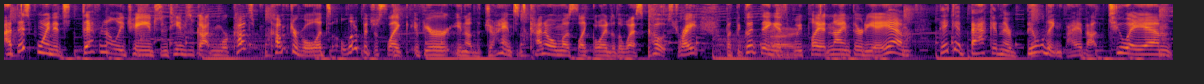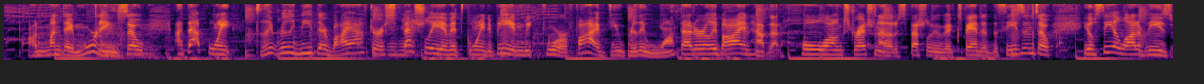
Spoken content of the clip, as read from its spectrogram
At this point, it's definitely changed, and teams have gotten more comfortable. It's a little bit just like if you're, you know, the Giants. It's kind of almost like going to the West Coast, right? But the good thing is, if we play at 9:30 a.m., they get back in their building by about 2 a.m. on Monday morning. Hmm. So at that point, do they really need their bye after, especially if it's going to be in week four or five? Do you really want that early bye and have that whole long stretch now that especially we've expanded the season? So you'll see a lot of these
